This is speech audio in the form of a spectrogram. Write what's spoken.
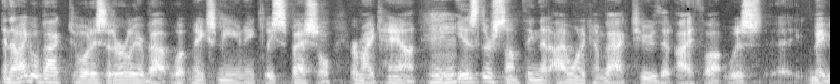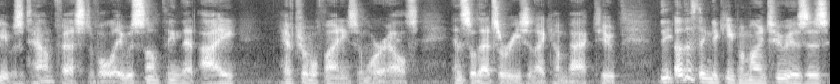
And then I go back to what I said earlier about what makes me uniquely special or my town. Is there something that I want to come back to that I thought was uh, maybe it was a town festival? It was something that I have trouble finding somewhere else. And so that's a reason I come back to. The other thing to keep in mind too is is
